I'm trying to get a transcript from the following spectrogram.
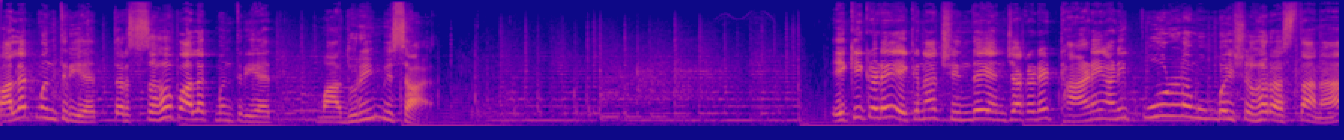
पालकमंत्री आहेत तर सहपालकमंत्री आहेत माधुरी मिसाळ. एकीकडे एकनाथ शिंदे यांच्याकडे ठाणे आणि पूर्ण मुंबई शहर असताना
